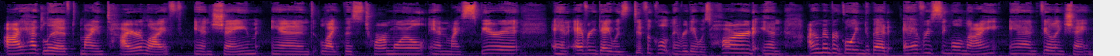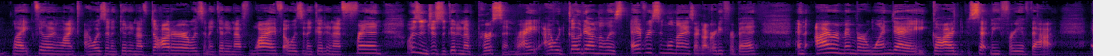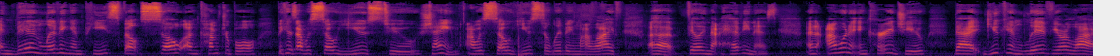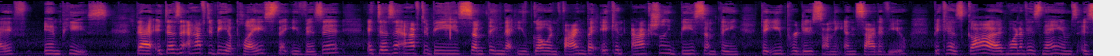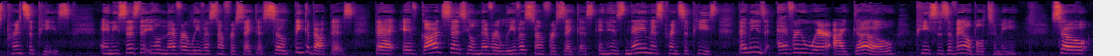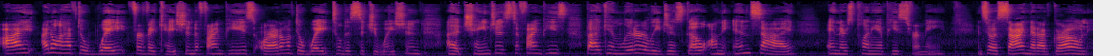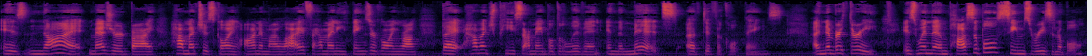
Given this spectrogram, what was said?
I had lived my entire life in shame and like this turmoil in my spirit and every day was difficult and every day was hard. And i remember going to bed every single night and feeling shame like feeling like i wasn't a good enough daughter i wasn't a good enough wife i wasn't a good enough friend i wasn't just a good enough person right? I would go down the list every single night as i got ready for bed. And i remember one day god set me free of that and then living in peace felt so uncomfortable because I was so used to shame. I was so used to living my life uh, feeling that heaviness. And I want to encourage you that you can live your life in peace. That it doesn't have to be a place that you visit. It doesn't have to be something that you go and find, but it can actually be something that you produce on the inside of you. Because God, one of his names is Prince of Peace. And he says that he'll never leave us nor forsake us. So think about this that if God says he'll never leave us nor forsake us, and his name is Prince of Peace, that means everywhere I go, peace is available to me. So I I don't have to wait for vacation to find peace, or I don't have to wait till the situation uh, changes to find peace. But I can literally just go on the inside, and there's plenty of peace for me. And so, a sign that I've grown is not measured by how much is going on in my life, how many things are going wrong, but how much peace I'm able to live in in the midst of difficult things. Uh, number three is when the impossible seems reasonable.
